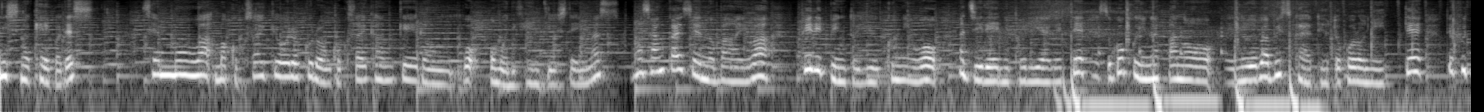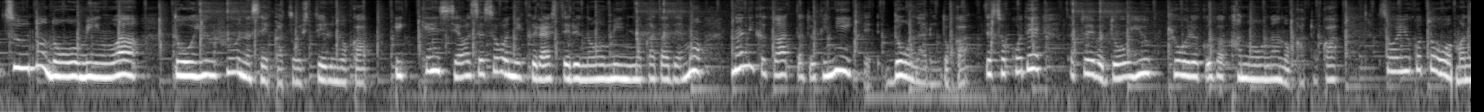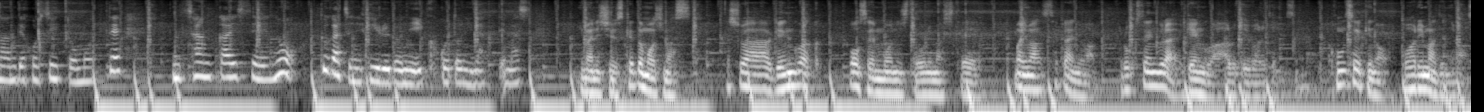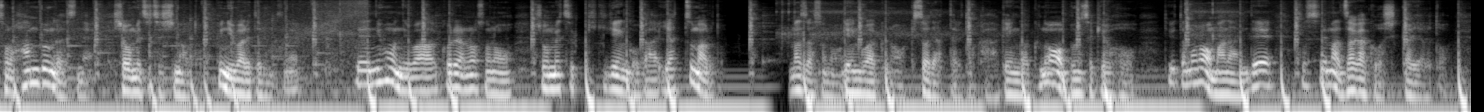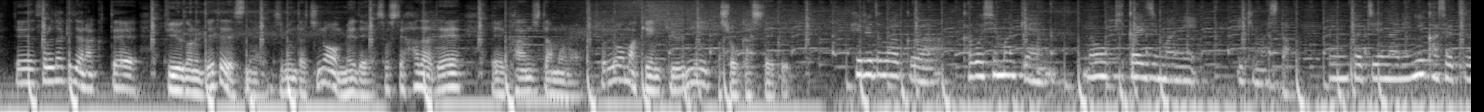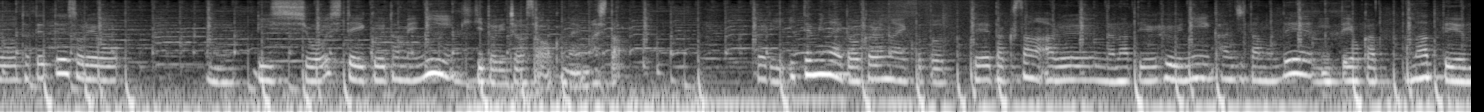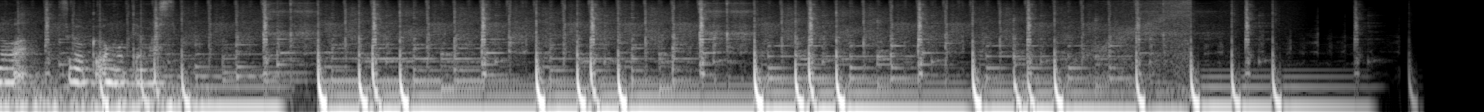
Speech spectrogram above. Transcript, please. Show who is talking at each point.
Speaker 1: 西野恵子です。専門は、まあ、国際協力論国際関係論を主に研究しています、まあ、3回戦の場合はフィリピンという国を、まあ、事例に取り上げてすごく田舎のヌエバ・ビスカヤというところに行ってで普通の農民はどういうふうな生活をしているのか一見幸せそうに暮らしている農民の方でも何かがあった時にどうなるのか。でそこで例えばどういう協力が可能なのかとかそういうことを学んでほしいと思って3回生の9月にフィールドに行くことになってます。
Speaker 2: 今西祐介と申します。私は言語学を専門にしておりまして、まあ、今世界には6000ぐらい言語があると言われてるんですね。今世紀の終わりまでにはその半分がですね消滅してしまうというふうに言われてるんですね。で日本にはこれらのその消滅危機言語が8つもあると。まずはその言語学の基礎であったりとか言語学の分析方法といったものを学んでそしてま座学をしっかりやると。でそれだけじゃなくてフィールドに出てですね自分たちの目でそして肌で感じたものそれをま研究に消化していく。フ
Speaker 3: ィールドワークは鹿児島県の機械島に行きました。自分たちなりに仮説を立ててそれを、うん、立証していくために聞き取り調査を行いました。ぱり行ってみないとわからないことってたくさんあるんだなっていうふうに感じたので行ってよかったなっていうのはすごく思ってます。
